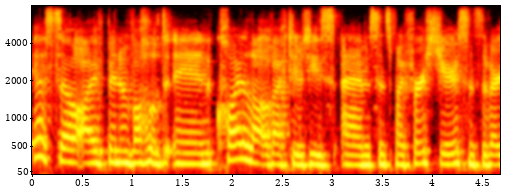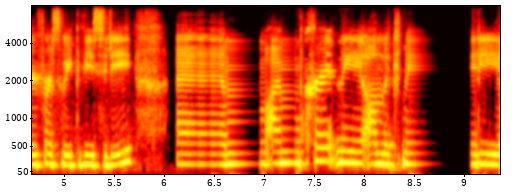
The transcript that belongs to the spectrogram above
Yeah, so I've been involved in quite a lot of activities um, since my first year, since the very first week of UCD. Um, I'm currently on the committee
